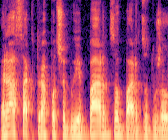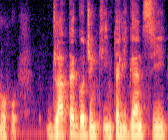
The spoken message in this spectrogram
Rasa, która potrzebuje bardzo, bardzo dużo ruchu. Dlatego dzięki inteligencji,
